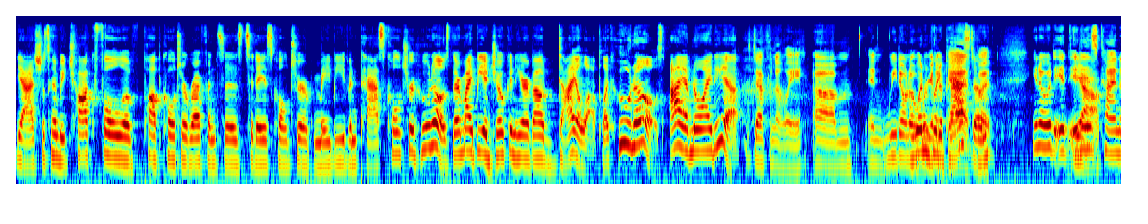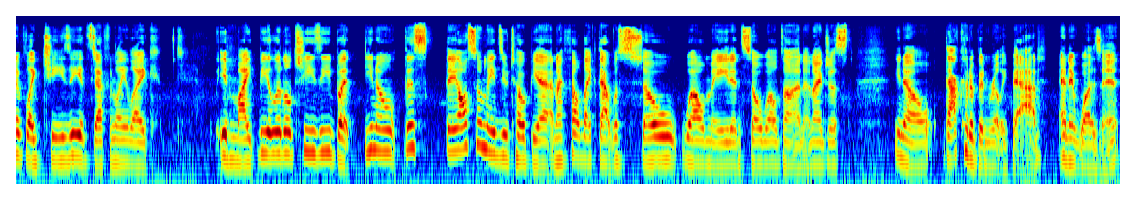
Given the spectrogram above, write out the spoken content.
yeah, it's just going to be chock full of pop culture references, today's culture, maybe even past culture. Who knows? There might be a joke in here about dial up. Like, who knows? I have no idea. definitely. Um, and we don't know Wouldn't what we're gonna it get, past 'em. but you know, it, it, it is Yeah. kind of like cheesy. It's definitely like it might be a little cheesy, but you know, this they also made Zootopia, and I felt like that was so well made and so well done, and I just, you know, that could have been really bad, and it wasn't.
